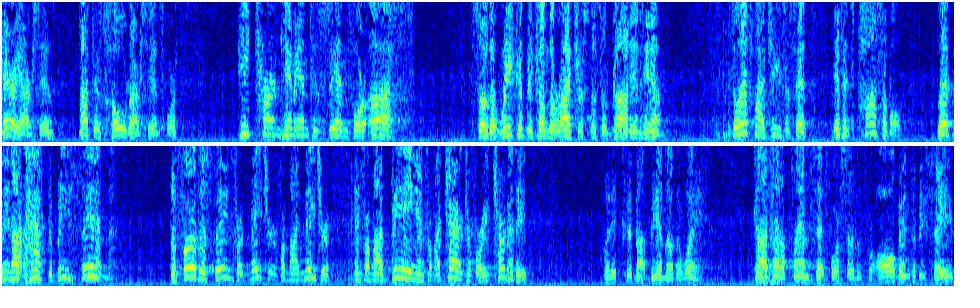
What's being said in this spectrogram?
carry our sins, not just hold our sins for us. He turned him into sin for us so that we could become the righteousness of God in him. So that's why Jesus said, if it's possible, let me not have to be sin. The furthest thing from nature, from my nature, and from my being and from my character for eternity. But it could not be another way. God had a plan set forth so that for all men to be saved,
